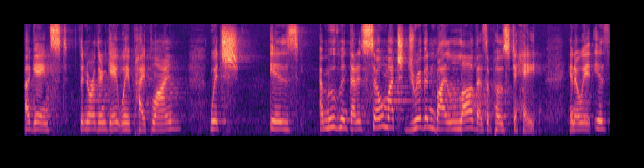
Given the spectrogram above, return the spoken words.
against the Northern Gateway Pipeline, which is a movement that is so much driven by love as opposed to hate. You know, it is,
